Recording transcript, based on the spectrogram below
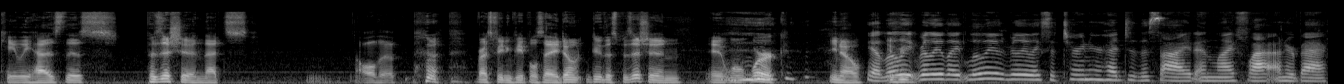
Kaylee has this position that's all the breastfeeding people say, don't do this position, it won't work. You know, yeah lily we- really like lily really likes to turn her head to the side and lie flat on her back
